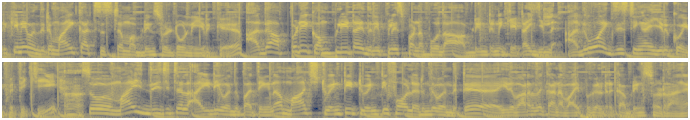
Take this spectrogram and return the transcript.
ஏற்கனவே வந்துட்டு மை கார்ட் சிஸ்டம் அப்படின்னு சொல்லிட்டு ஒண்ணு இருக்கு. அது அப்படியே கம்ப்ளீட்டா இது ரிப்ளேஸ் பண்ண போதா அப்படின்ட்டு கேட்டா இல்ல. அதுவும் எக்ஸிஸ்டிங்கா இருக்கும் இப்போதைக்கு. சோ மை டிஜிட்டல் ஐடி வந்து பாத்தீங்கன்னா மார்ச் டுவெண்ட்டி டுவெண்ட்டி ஃபோர்ல இருந்து வந்துட்டு இது வரதுக்கான வாய்ப்புகள் இருக்கு அப்படின்னு சொல்றாங்க.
